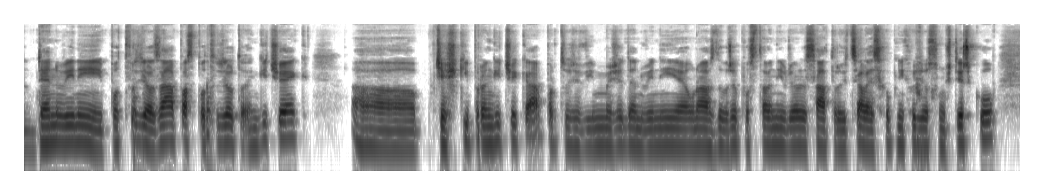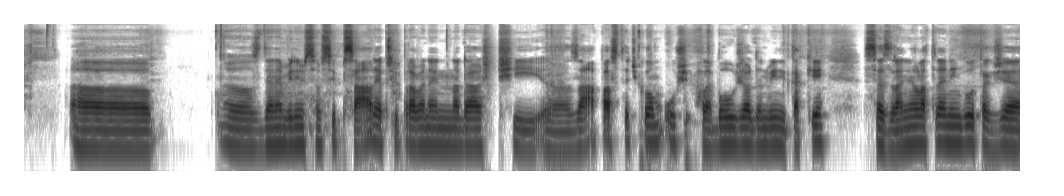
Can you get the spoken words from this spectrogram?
Dan Vinny potvrdil zápas, potvrdil to Engiček těžký pro Ngičeka, protože víme, že Den Vinny je u nás dobře postavený v 93, ale je schopný chodit 8 4 s Denem Vinným jsem si psal, je připravený na další e, zápas teďkom už, ale bohužel Den Vinny taky se zranil na tréninku, takže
